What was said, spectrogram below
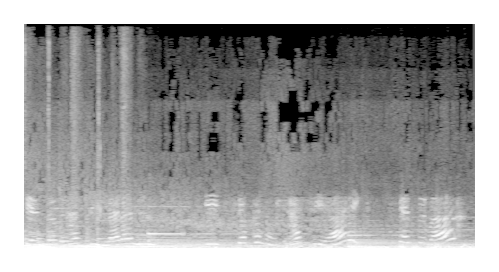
見の価値ならぬ一食の価値あり。ですわ。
